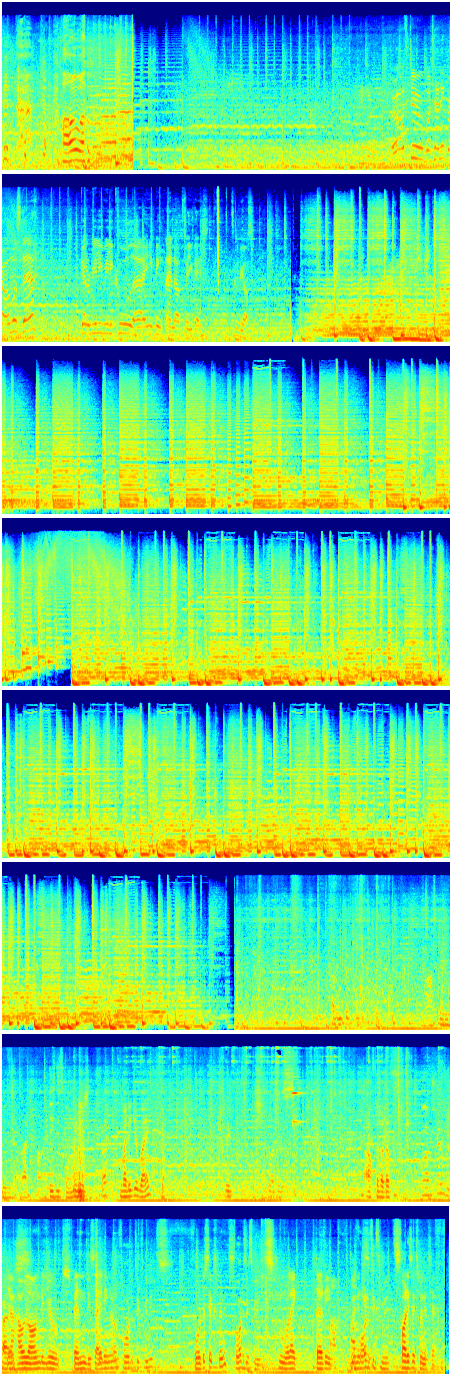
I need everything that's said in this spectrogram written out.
We're off to Botanik, we're almost there. Got a really, really cool uh, evening planned out for you guys. It's gonna be awesome. Cut into Master Ninja. What, what is this combination? What? What did you buy? Wait, I got this. After a lot of trials. Yeah, how long did you spend deciding on? Four to six minutes. Four to six minutes? Four to six minutes. More like 30 Ah, minutes. To six minutes. 46 minutes, yeah.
